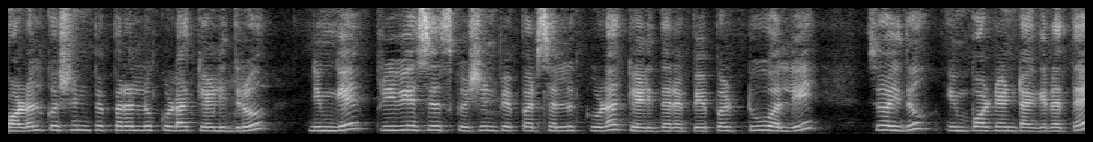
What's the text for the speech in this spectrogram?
ಮಾಡೆಲ್ ಕ್ವೆಶನ್ ಪೇಪರಲ್ಲೂ ಕೂಡ ಕೇಳಿದ್ರು. ನಿಮಗೆ ಪ್ರೀವಿಯಸ್ ಕ್ವೆಶನ್ ಪೇಪರ್ಸಲ್ಲೂ ಕೂಡ ಕೇಳಿದ್ದಾರೆ. ಪೇಪರ್ ಟೂ ಅಲ್ಲಿ. ಸೊ ಇದು ಇಂಪಾರ್ಟೆಂಟ್ ಆಗಿರುತ್ತೆ.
